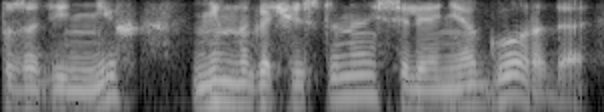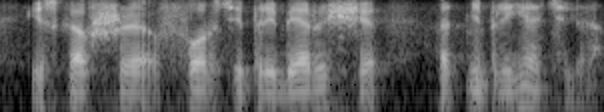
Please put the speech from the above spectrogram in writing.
позади них немногочисленное население города, искавшее в форте прибежище от неприятеля.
